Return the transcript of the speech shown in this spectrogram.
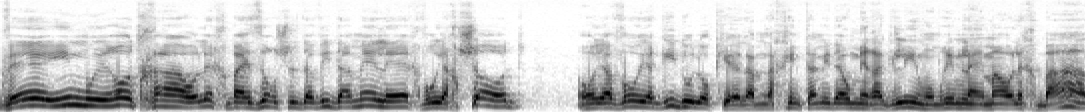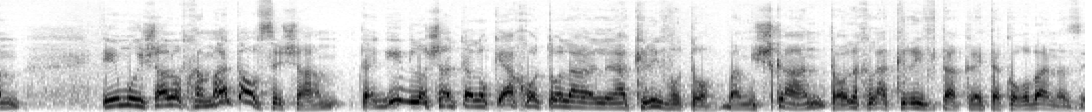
ואם הוא יראה אותך הולך באזור של דוד המלך והוא יחשוד, או יבואו יגידו לו, כי המלכים תמיד היו מרגלים, אומרים להם מה הולך בעם, אם הוא ישאל אותך מה אתה עושה שם, תגיד לו שאתה לוקח אותו להקריב אותו במשכן, אתה הולך להקריב את הקורבן הזה.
